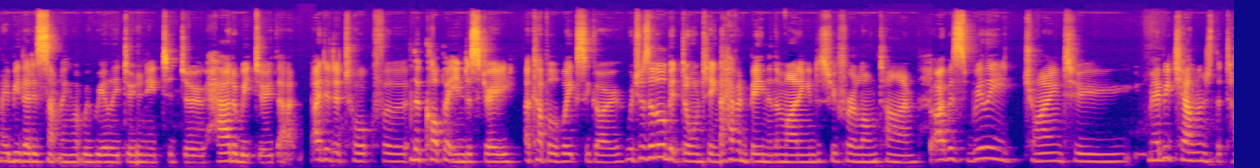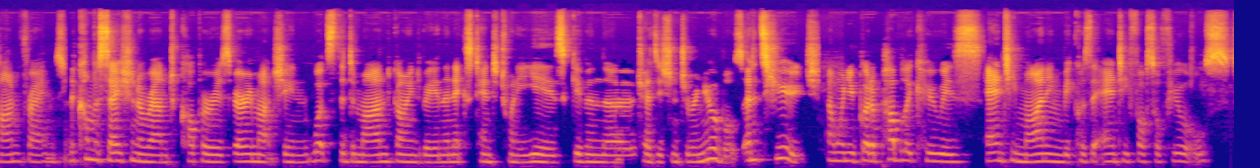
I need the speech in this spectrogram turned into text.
Maybe that is something that we really do need to do. How do we do that? I did a talk for the copper industry industry a couple of weeks ago, which was a little bit daunting. I haven't been in the mining industry for a long time. I was really trying to maybe challenge the timeframes. The conversation around copper is very much in what's the demand going to be in the next 10 to 20 years given the transition to renewables. And it's huge. And when you've got a public who is anti-mining because they're anti-fossil fuels,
